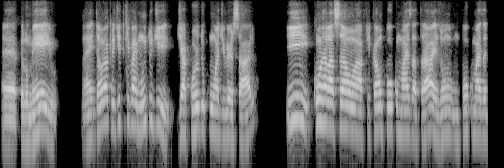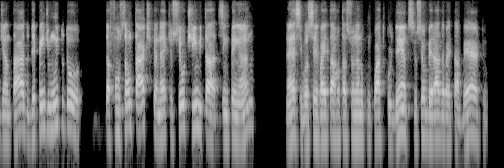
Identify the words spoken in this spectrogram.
é, pelo meio. Né? Então, eu acredito que vai muito de, de acordo com o adversário. E com relação a ficar um pouco mais atrás ou um pouco mais adiantado, depende muito do, da função tática né, que o seu time está desempenhando. Né? Se você vai estar tá rotacionando com quatro por dentro, se o seu beirada vai estar tá aberto.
